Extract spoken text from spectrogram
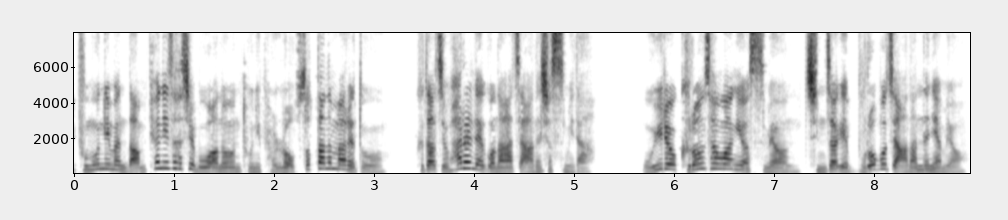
부모님은 남편이 사실 모아놓은 돈이 별로 없었다는 말에도 그다지 화를 내거나 하지 않으셨습니다. 오히려 그런 상황이었으면 진작에 물어보지 않았느냐며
